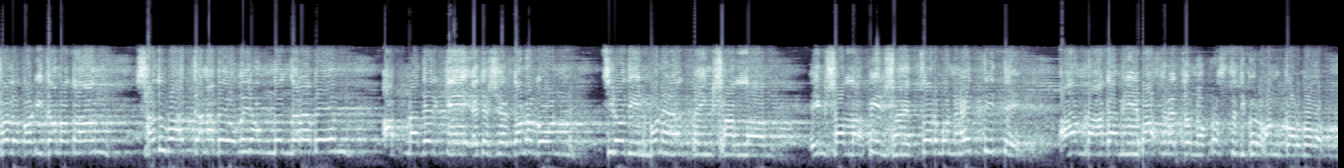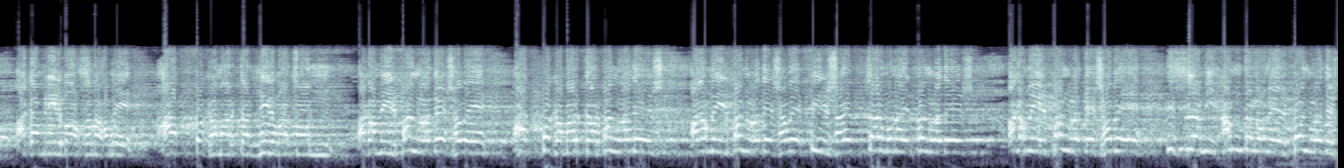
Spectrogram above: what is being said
ষোলো কোটি জনগণ সাধুবাদ জানাবে, অভিনন্দন জানাবেন আপনাদেরকে এদেশের জনগণ চিরদিন মনে রাখবে ইনশাল্লাহ ইনশাল্লাহ পীর সাহেব চরমনের নেতৃত্বে আমরা আগামী নির্বাচনের জন্য প্রস্তুতি গ্রহণ করব। আগামী নির্বাচন হবে হাত পাখা মার্কার নির্বাচন। আগামীর বাংলাদেশ হবে হাত পাখা মার্কার বাংলাদেশ। আগামীর বাংলাদেশ হবে পীর সাহেব চরমনের বাংলাদেশ। আগামীর বাংলাদেশ হবে ইসলামী আন্দোলনের বাংলাদেশ,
